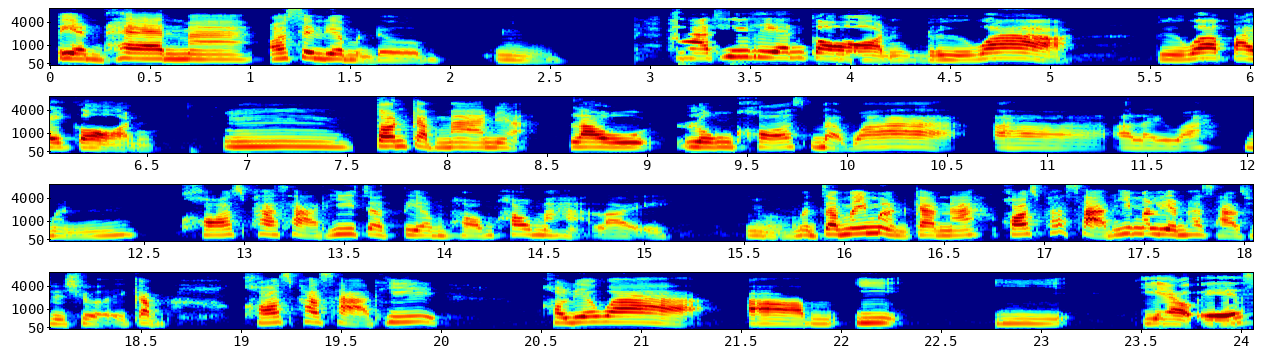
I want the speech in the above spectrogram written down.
เปลี่ยนแผนมาออสเตรเลียเหมือนเดิม อืมหาที่เรียนก่อนหรือว่า หรือว่าไปก่อน อืม ตอนกลับมาเนี่ย เราลงคอร์สแบบว่าอ่าอะไรวะ เหมือนคอร์สภาษาที่จะเตรียมพร้อมเข้ามหาลัยอื มอ่ามัมันจะไม่เหมือนกันนะ คอร์สภาษาที่มาเรียนภาษาเฉยๆ กับคอร์สภาษาที่เขาเรียกว่าอ่า e e ELS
